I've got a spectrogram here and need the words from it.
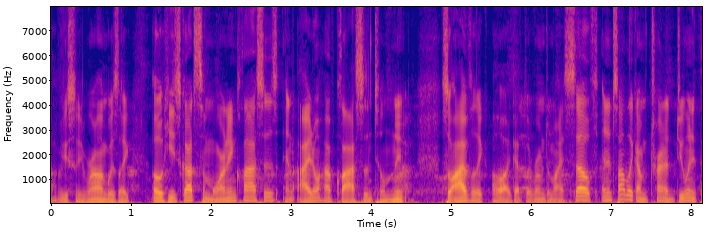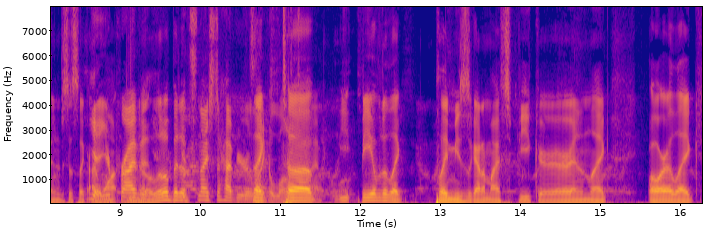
obviously wrong, was like, oh, he's got some morning classes and I don't have classes until noon. So I've like, oh, I got the room to myself, and it's not like I'm trying to do anything. It's just like Yeah, I you're want private. You know, a little bit of It's nice to have your like, like alone to time. be able to like play music out of my speaker and like, or like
